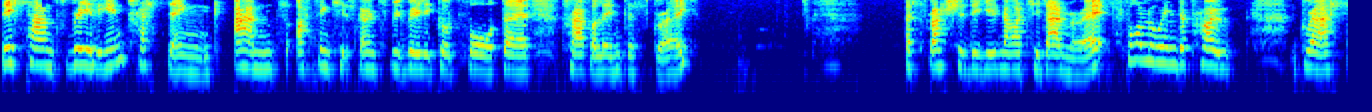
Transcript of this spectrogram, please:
this sounds really interesting and I think it's going to be really good for the travel industry especially the United Emirates following the progress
